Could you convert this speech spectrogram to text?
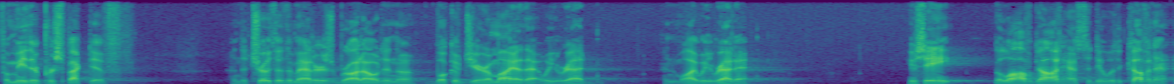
from either perspective. And the truth of the matter is brought out in the book of Jeremiah that we read and why we read it. You see, the law of God has to do with the covenant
